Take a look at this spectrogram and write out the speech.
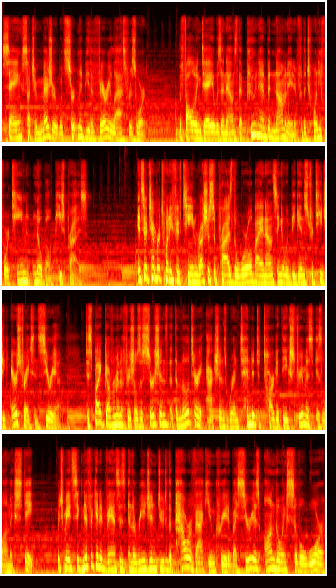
saying such a measure would certainly be the very last resort. The following day, it was announced that Putin had been nominated for the 2014 Nobel Peace Prize. In September 2015, Russia surprised the world by announcing it would begin strategic airstrikes in Syria. Despite government officials' assertions that the military actions were intended to target the extremist Islamic State, which made significant advances in the region due to the power vacuum created by Syria's ongoing civil war,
